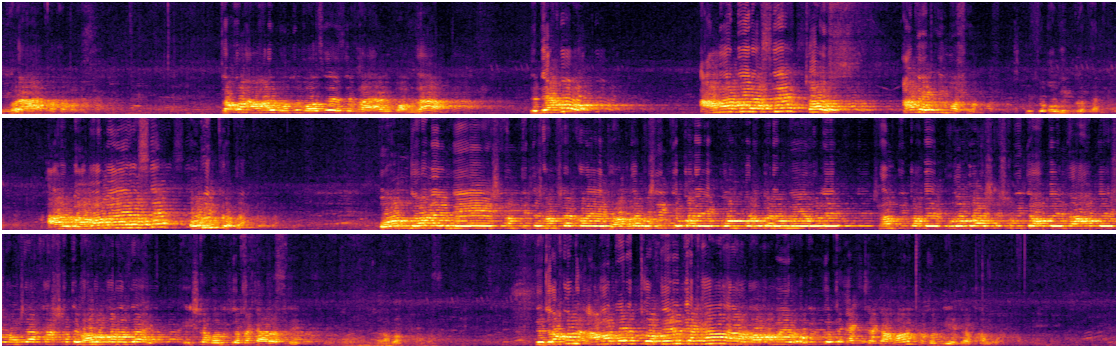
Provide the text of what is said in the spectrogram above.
ওরা আর কথা বলে তখন আমার বন্ধু বলছে যে ভাই আমি বললাম যে দেখো আমাদের আছে চয়েস কিন্তু অভিজ্ঞতা আর বাবা মায়ের আছে অভিজ্ঞতা কোন ধরনের মেয়ে শান্তিতে সংসার করে ঝগড়া বেশি করে কোন পরিবারের মেয়ে হলে শান্তি পাবে, বুড়ো বয়সে সুবিধা হবে, না হবে, সংসার কার সাথে ভালো করা যায়, এইসব অভিজ্ঞতা কার আছে? যখন আমাদের চোখের দেখা আর বাবা মায়ের অভিজ্ঞতা এক জায়গা হয়, তখন বিয়েটা ভালো।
